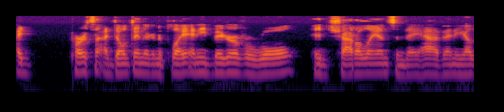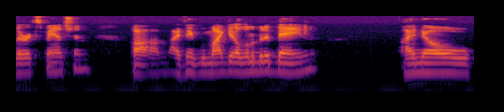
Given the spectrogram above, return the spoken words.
I personally I don't think they're going to play any bigger of a role in Shadowlands than they have any other expansion. Um, I think we might get a little bit of Bane. I know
